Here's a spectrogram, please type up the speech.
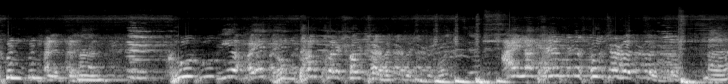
শুনবি ভালো হ্যাঁ। খুব বিয়ে হয়ে ধুমধাম করে সংসার হচ্ছে। আইলা ঘরের মধ্যে সংসার হচ্ছে। হ্যাঁ।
